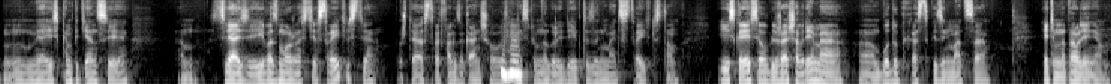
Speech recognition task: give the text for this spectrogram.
У меня есть компетенции, там, связи и возможности в строительстве, потому что я стройфак заканчивал, и, в принципе, много людей, кто занимается строительством. И, скорее всего, в ближайшее время э, буду как раз-таки заниматься этим направлением.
